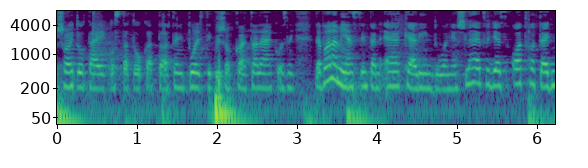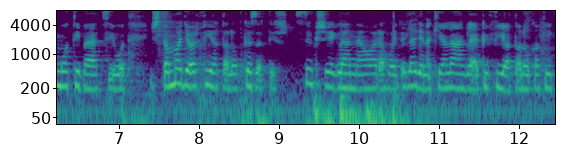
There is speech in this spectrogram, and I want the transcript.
sajtótájékoztatókat tartani, politikusokkal találkozni. De valamilyen szinten el kell indulni, és lehet, hogy ez adhat egy motivációt, és a magyar fiatalok között is szükség lenne arra, hogy, legyenek ilyen lánglelkű fiatalok, akik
